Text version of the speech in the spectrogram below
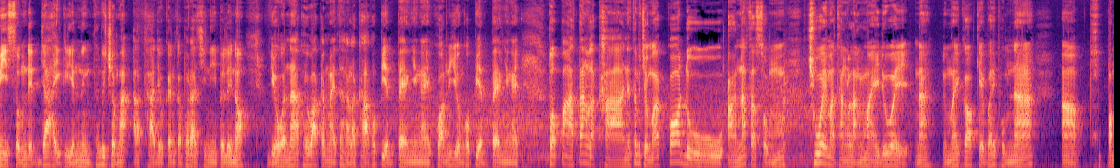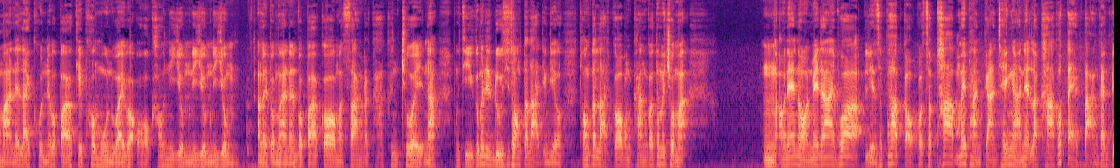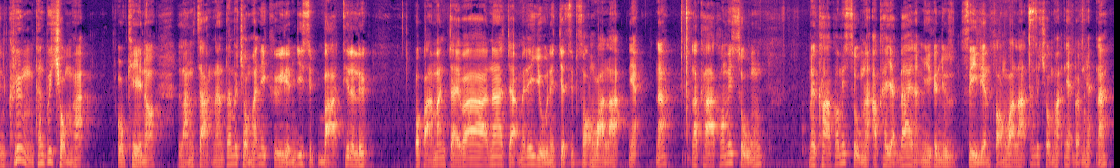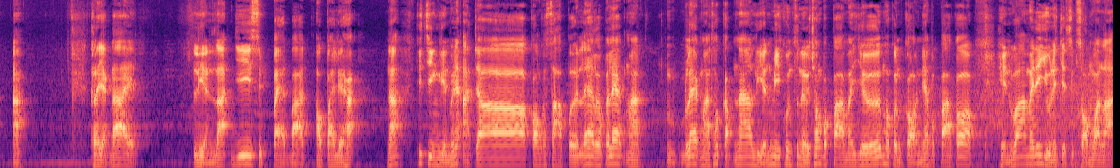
มีสมเด็จย่าอีกเหรียญหนึ่งท่านผู้ชมฮะราคาเดียวกันกับพระราชินีไปเลยเนาะเดี๋ยววันหน้าค่อยว่ากันใหม่ถ้าหากราคาเขาเปลี่ยนแปลงยังไง ความนิยมเขาเปลี่ยนแปลงยังไงพอป๋าตั้งราคาเนี่ยท่านผู้ชมว่าก็ดูอ่านักสะสมช่วยมาทางหลังใหม่ด้วยนะ หรือไม่ก็เก็บไว้ให้ผมนะ ประมาณหลายๆคนเนี่ยป้าป๋าก็เก็บข้อมูลไว้ว่าอ๋อเขานิยมนิยมนิยมอะไรประมาณนั้นป้าป๋าก็มาสร้างราคาขึ้นช่วยนะบางทีก็ไม่ได้ดูที่ท้องตลาดอย่างเดียว ท้องตลาดก็บางครั้งก็ท่านผู้ชมอะอืมเอาแน่นอนไม่ได้เพราะเหรียญสภาพเก่ากับสภาพไม่ผ่านการใช้งานเนี่ยราคาก็แตกต่างกันเป็นครึ่งท่านผู้ชมฮะโอเคเนาะหลังจากนั้นท่านผู้ชมฮะนี่คือเหรียญ20 บาทที่ระลึกป้าป๋ามั่นใจว่าน่าจะไม่ได้อยู่ใน 72วาระเนี่ยนะราคาเขาไม่สูง ราคาเขาไม่สูงนะ เอาใครอยากได้นะมีกันอยู่สี่เหรียญสองวันละท่านผู้ชมฮะเนี่ยแบบเนี้ยนะอะใครอยากได้เหรียญละ 28 บาทเอาไปเลยฮะนะที่จริงเหรียญพวกนี้อาจจะกองกระสาเปิดแรกแล้วไปแรกมาแรกมาเท่ากับหน้าเหรียญมีคนเสนอช่องประปามาเยอะเมื่อก่อนๆเนี่ยประปาก็เห็นว่าไม่ได้อยู่ใน 72 วันละ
